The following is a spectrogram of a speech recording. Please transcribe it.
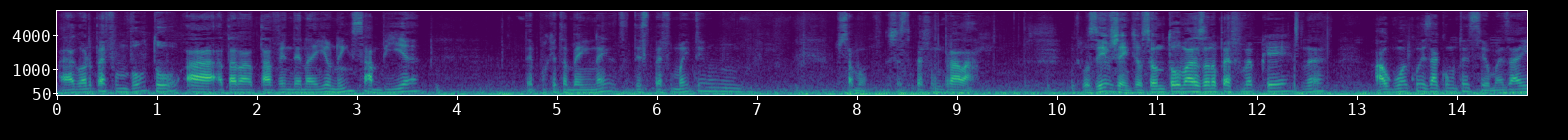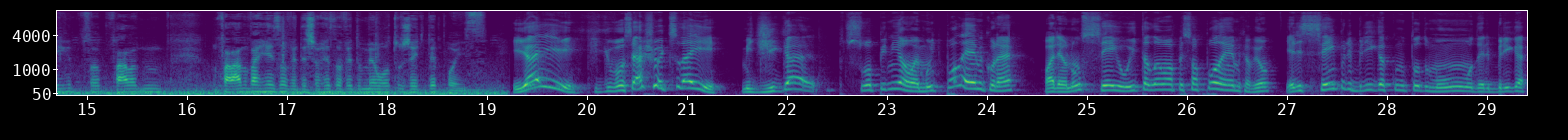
Aí agora o perfume voltou a, a tá, tá vendendo aí, eu nem sabia. Até porque também, né, desse perfume aí tem um. Tá bom, deixa esse perfume pra lá. Inclusive, gente, se eu não tô mais usando perfume é porque, né, alguma coisa aconteceu. Mas aí só fala, não falar não vai resolver, deixa eu resolver do meu outro jeito depois. E aí, o que, que você achou disso daí? Me diga sua opinião, é muito polêmico, né? Olha, eu não sei, o Ítalo é uma pessoa polêmica, viu? Ele sempre briga com todo mundo, ele briga,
